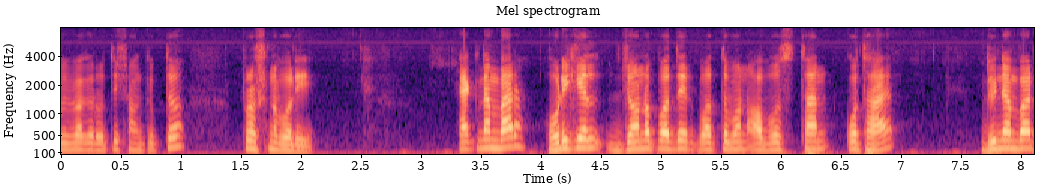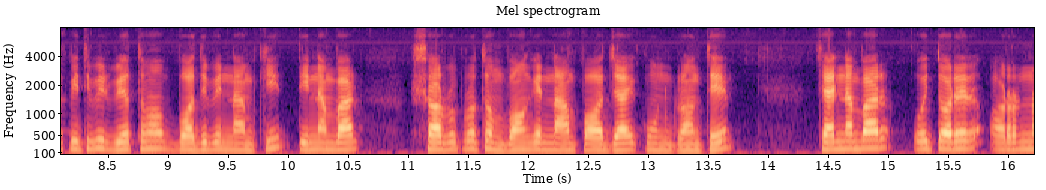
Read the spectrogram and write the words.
বিভাগের অতি সংক্ষিপ্ত প্রশ্নবলী। এক নাম্বার, হরিকেল জনপদের বর্তমান অবস্থান কোথায়? দুই নাম্বার, পৃথিবীর বৃহত্তম বদ্বীপের নাম কি? তিন নাম্বার, সর্বপ্রথম বঙ্গের নাম পাওয়া যায় কোন গ্রন্থে? চার নাম্বার, ঐতরের অরণ্য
